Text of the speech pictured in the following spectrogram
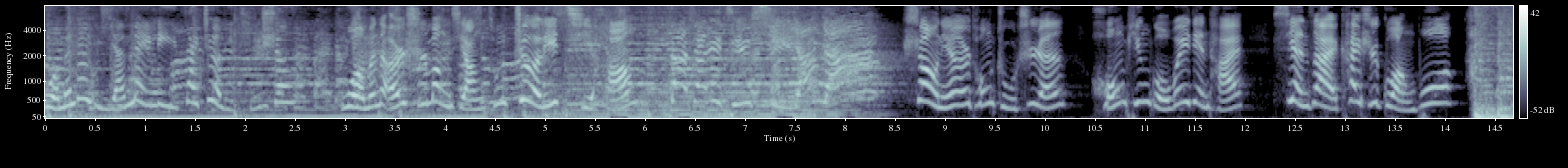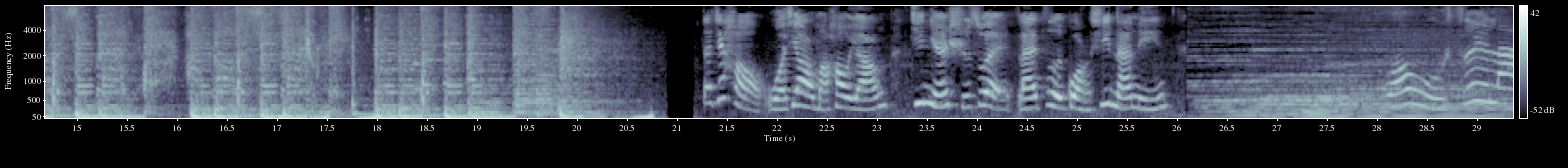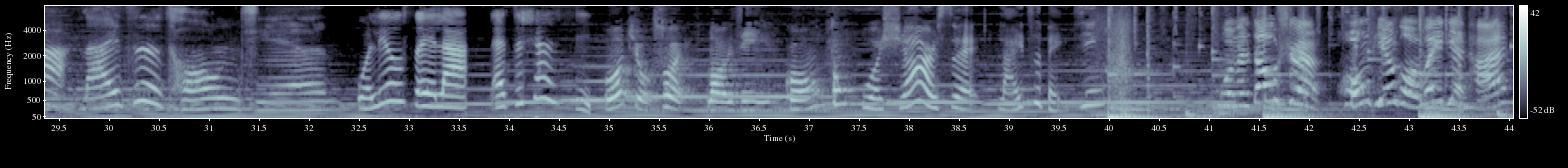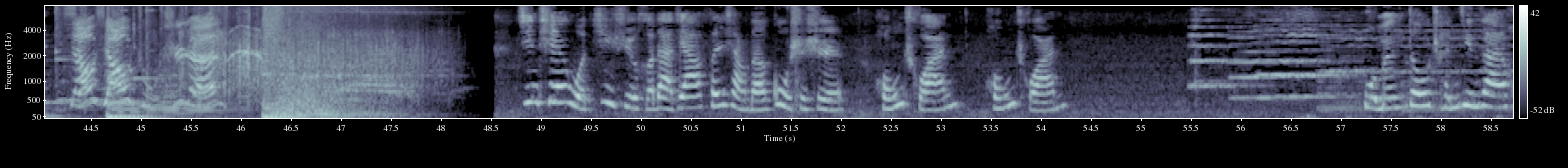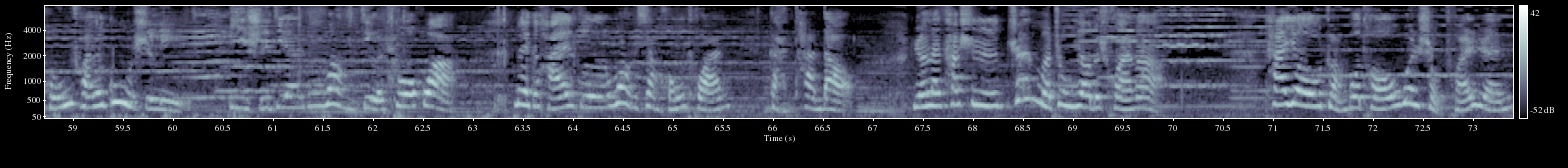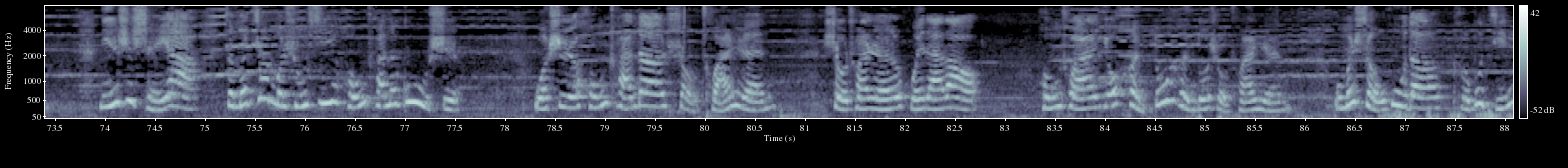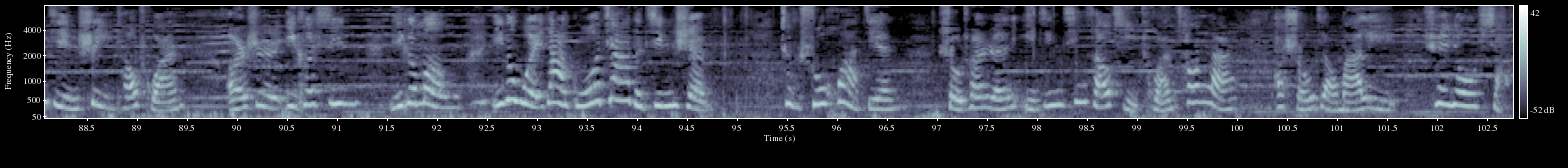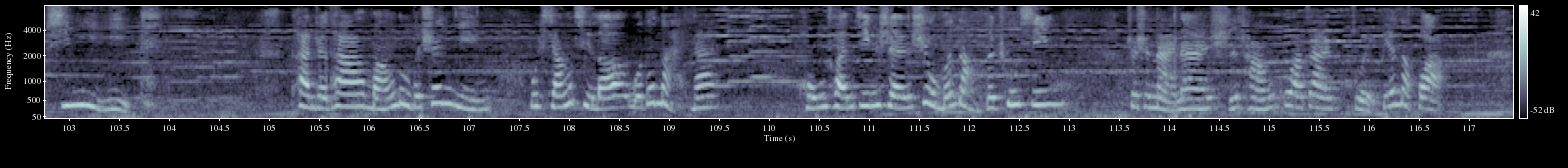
我们的语言魅力在这里提升，我们的儿时梦想从这里起航。大家一起喜羊羊。少年儿童主持人，红苹果微电台。现在开始广播。大家好，我叫马浩洋，今年十岁，来自广西南宁。从前。我六岁啦，来自陕西。我九岁，来自广东。我十二岁，来自北京。我们都是红苹果微电台小小主持人。今天我继续和大家分享的故事是《红船》。红船，我们都沉浸在红船的故事里，一时间忘记了说话。那个孩子望向红船，感叹道：“原来它是这么重要的船啊！”他又转过头问守船人：“您是谁呀？怎么这么熟悉红船的故事？”“我是红船的守船人。”守船人回答道：“红船有很多很多守船人，我们守护的可不仅仅是一条船，而是一颗心、一个梦、一个伟大国家的精神。”正说话间，守船人已经清扫起船舱来。他手脚麻利，却又小心翼翼。看着他忙碌的身影，我想起了我的奶奶。红船精神是我们党的初心，这是奶奶时常挂在嘴边的话。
